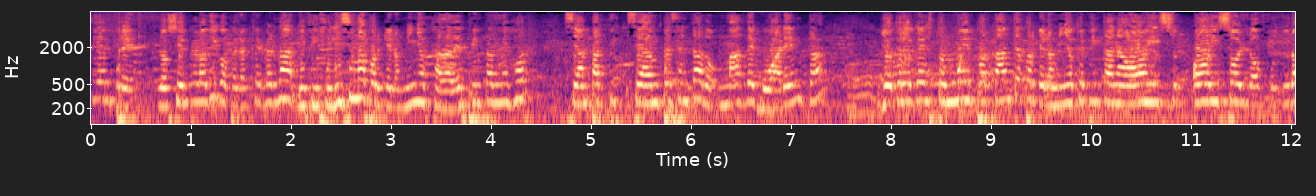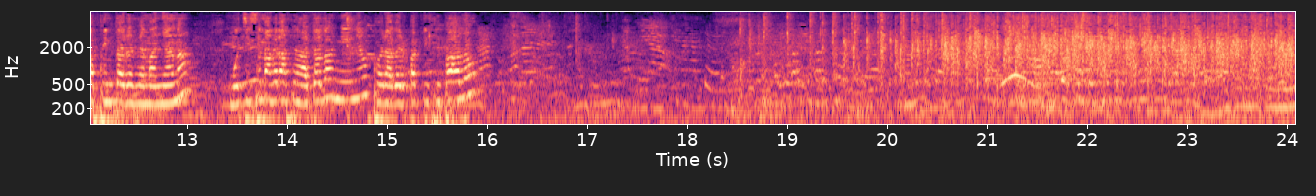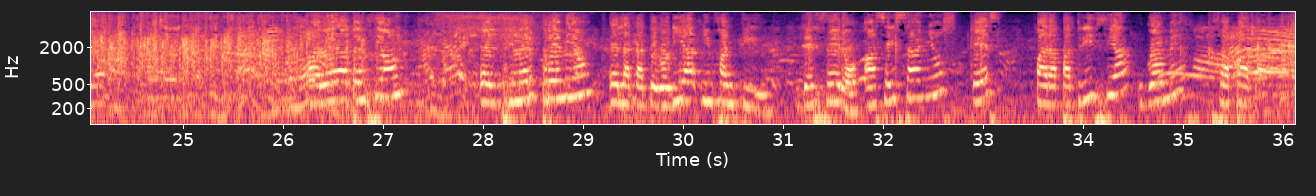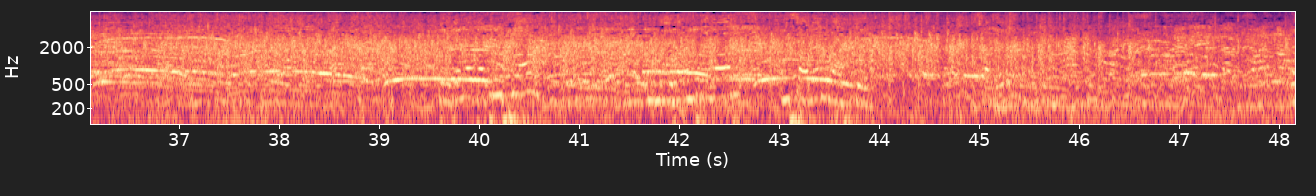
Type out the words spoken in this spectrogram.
Siempre, lo siempre lo digo, pero es que es verdad, dificilísima porque los niños cada vez pintan mejor. Se han, se han presentado más de 40. Yo creo que esto es muy importante porque los niños que pintan hoy, hoy son los futuros pintores de mañana. Muchísimas gracias a todos los niños por haber participado. A ver, atención. El primer premio en la categoría infantil de 0 a 6 años es para Patricia Gómez Zapata.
